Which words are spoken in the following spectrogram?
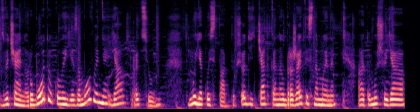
звичайно, роботу, коли є замовлення, я працюю. Тому якось так. Так що, дівчатка, не ображайтесь на мене, а, тому що я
